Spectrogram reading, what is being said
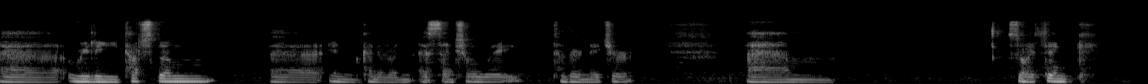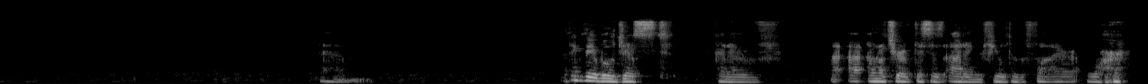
uh, really touch them uh, in kind of an essential way to their nature. Um, so I think um, I think they will just kind of. I, I'm not sure if this is adding fuel to the fire or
